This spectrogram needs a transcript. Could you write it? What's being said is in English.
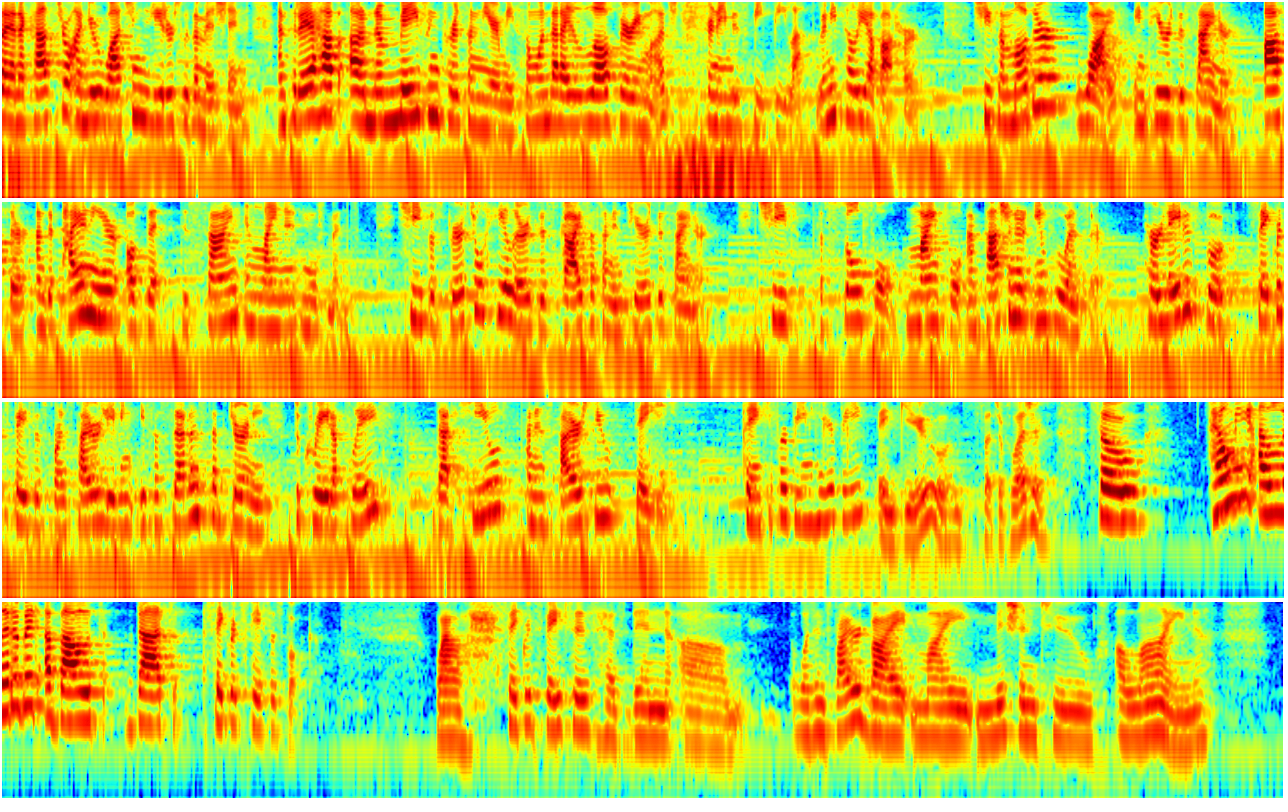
Diana Castro, and you're watching Leaders with a Mission. And today I have an amazing person near me, someone that I love very much. Her name is Pila. Let me tell you about her. She's a mother, wife, interior designer, author, and the pioneer of the Design Enlightenment movement. She's a spiritual healer disguised as an interior designer. She's a soulful, mindful, and passionate influencer her latest book, Sacred Spaces for Inspired Living, is a seven step journey to create a place that heals and inspires you daily. Thank you for being here, B. Thank you. It's such a pleasure. So, tell me a little bit about that Sacred Spaces book. Wow, Sacred Spaces has been um, was inspired by my mission to align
